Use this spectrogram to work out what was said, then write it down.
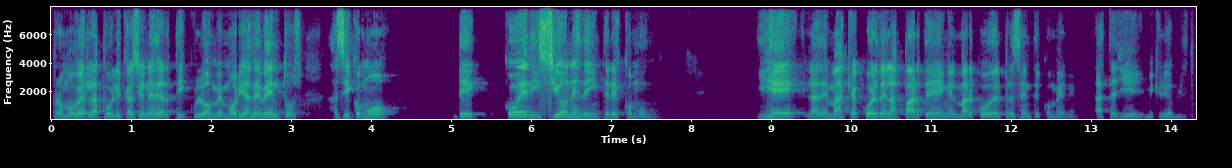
Promover las publicaciones de artículos, memorias de eventos, así como de coediciones de interés común. Y G. Las demás que acuerden las partes en el marco del presente convenio. Hasta allí, mi querido Milton.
